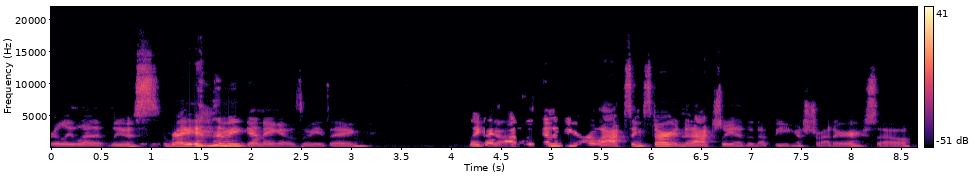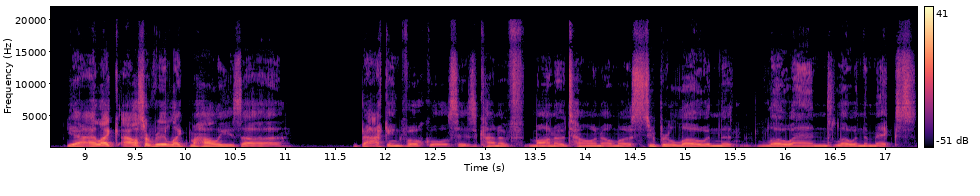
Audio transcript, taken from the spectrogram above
really let it loose right in the beginning. It was amazing. Like I thought it was gonna be a relaxing start, and it actually ended up being a shredder. So yeah, I like. I also really liked Mihali's uh, backing vocals, his kind of monotone, almost super low in the low end, low in the mix.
